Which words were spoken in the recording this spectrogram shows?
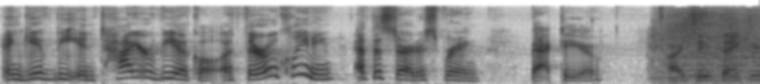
and give the entire vehicle a thorough cleaning at the start of spring. Back to you. All right, Steve, thank you.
